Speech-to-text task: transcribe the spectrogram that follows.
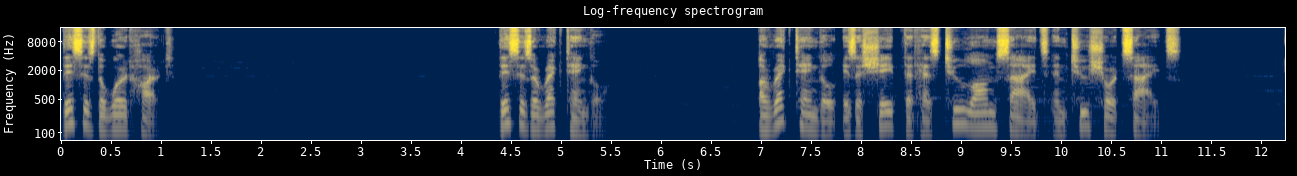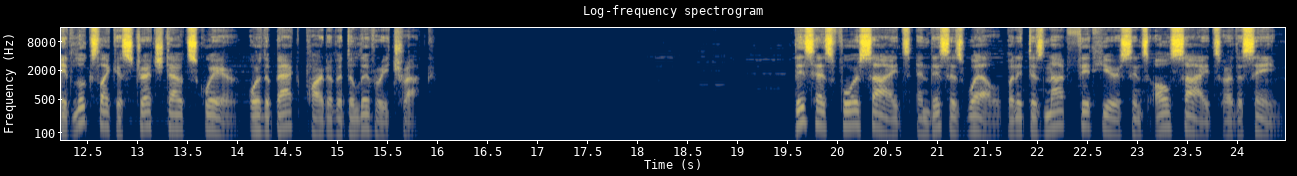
This is the word heart. This is a rectangle. A rectangle is a shape that has two long sides and two short sides. It looks like a stretched out square or the back part of a delivery truck. This has four sides and this as well but it does not fit here since all sides are the same.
